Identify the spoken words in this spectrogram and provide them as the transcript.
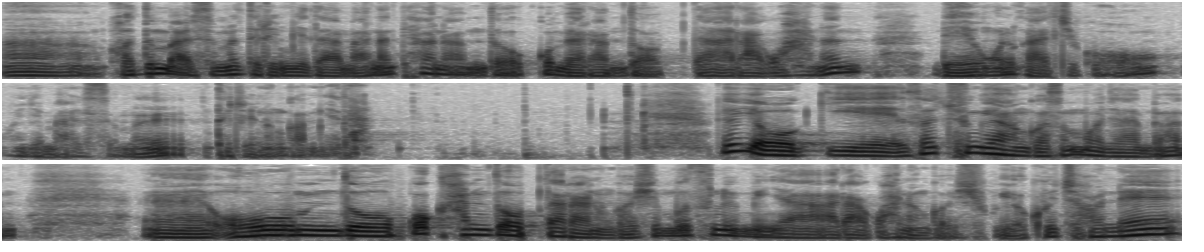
어, 거듭 말씀을 드립니다만은 태어남도 없고 멸함도 없다라고 하는 내용을 가지고 이제 말씀을 드리는 겁니다. 여기에서 중요한 것은 뭐냐면 에, 오음도 없고 감도 없다라는 것이 무슨 의미냐라고 하는 것이고요. 그 전에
